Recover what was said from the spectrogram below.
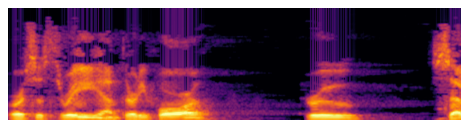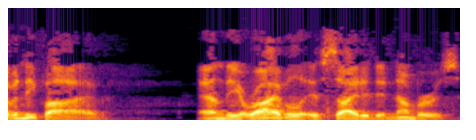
verses 3 and 34 through 75 and the arrival is cited in Numbers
